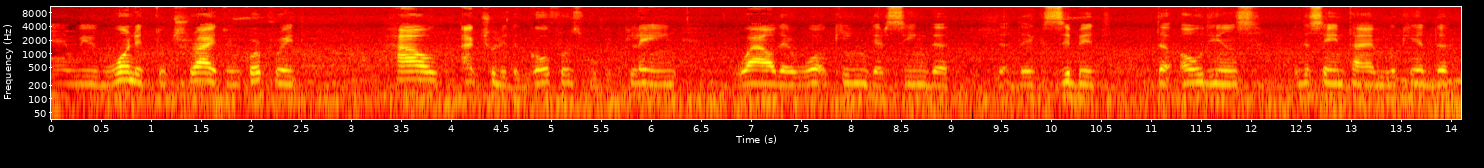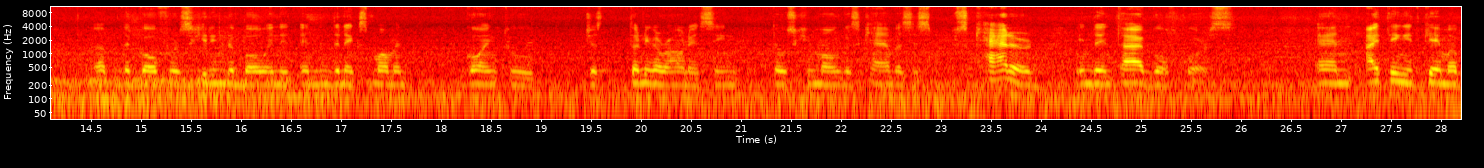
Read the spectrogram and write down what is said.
And we wanted to try to incorporate how actually the golfers will be playing while they're walking, they're seeing the, the, the exhibit, the audience, at the same time looking at the, uh, the golfers hitting the ball, and, it, and in the next moment going to just turning around and seeing those humongous canvases scattered in the entire golf course. And I think it came up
